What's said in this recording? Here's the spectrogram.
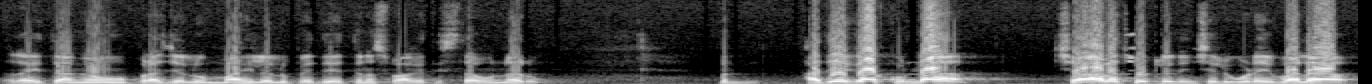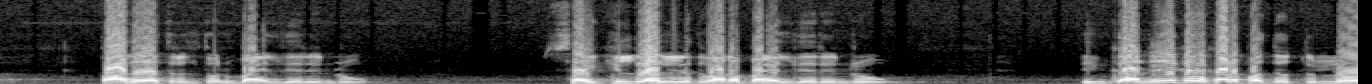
రైతాంగం ప్రజలు మహిళలు పెద్ద ఎత్తున స్వాగతిస్తూ ఉన్నారు. అదే కాకుండా చాలా చోట్ల నుంచి కూడా ఇవాళ పాదయాత్రలతో బయలుదేరినరు. సైకిల్ ర్యాలీల ద్వారా బయలుదేరినరు. ఇంకా అనేక రకాల పద్ధతుల్లో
